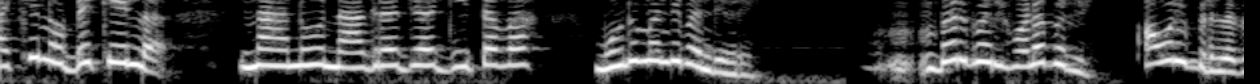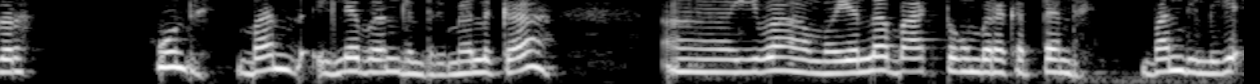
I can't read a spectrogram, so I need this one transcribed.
ಆಕೇನು ಒಬ್ಬೇಕೇ ಇಲ್ಲ. ನಾನು, ನಾಗರಾಜ ಗೀತವ ಮೂರು ಮಂದಿ ಬಂದೀವ್ರಿ. ಬರ್ರಿ ಬರ್ರಿ, ಒಳ ಬರ್ರಿ. ಅವ್ರಿಬ್ರಲ್ಲ ಹ್ಞೂ ಹ್ಞೂನ್ರಿ ಬಂದ್, ಇಲ್ಲೇ ಬಂದಲ್ರಿ ಮೇಲಕ್ಕ. ಇವ, ಎಲ್ಲ ಬ್ಯಾಗ್ ತೊಗೊಂಬರಕತ್ತಾನ್ರಿ. ಬಂದ ಇಲ್ಲಿಗೆ.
